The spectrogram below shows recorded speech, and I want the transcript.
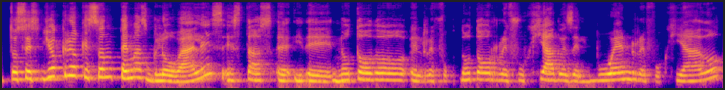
Entonces, yo creo que son temas globales, estas, eh, no, todo el no todo refugiado es el buen refugiado,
